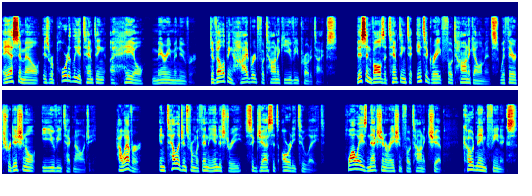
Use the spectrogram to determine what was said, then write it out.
ASML is reportedly attempting a Hail Mary maneuver, developing hybrid photonic EUV prototypes. This involves attempting to integrate photonic elements with their traditional EUV technology. However, Intelligence from within the industry suggests it's already too late. Huawei's next-generation photonic chip, codenamed Phoenix,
